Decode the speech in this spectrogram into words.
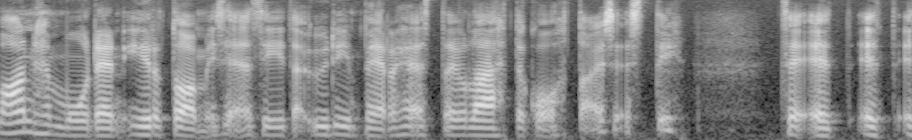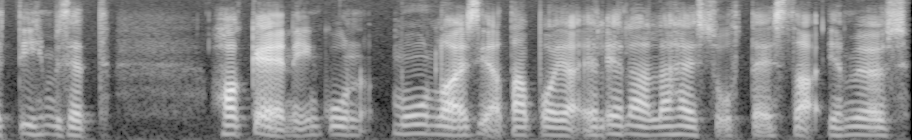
vanhemmuuden irtoamiseen siitä ydinperheestä jo lähtökohtaisesti. Se, että et, et ihmiset hakee niin kuin muunlaisia tapoja elää läheissuhteissa ja myös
